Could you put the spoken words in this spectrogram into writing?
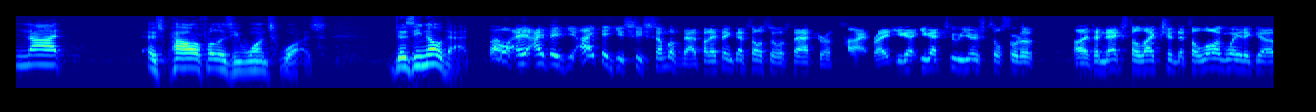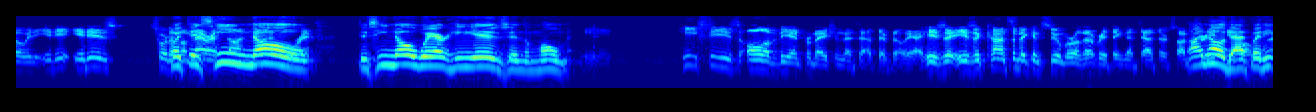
not as powerful as he once was. Does he know that? Well, I, I, think I think you see some of that, but I think that's also a factor of time, right? You got you got two years till sort of uh, the next election. That's a long way to go. It, it, it is sort of. But does he know? Does he know where he is in the moment? He sees all of the information that's out there, Billy. Yeah, he's a, he's a consummate consumer of everything that's out there. So I'm i sure know that, but he,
